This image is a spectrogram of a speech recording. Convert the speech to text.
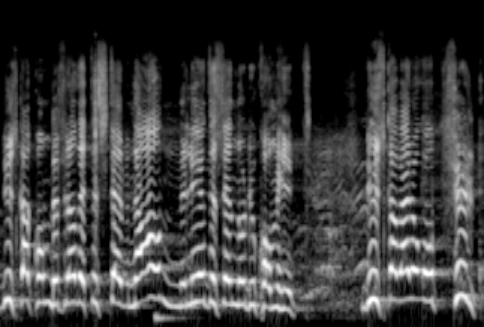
Du skal komme fra dette stevnet annerledes enn når du kom hit. Du skal være oppfylt.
